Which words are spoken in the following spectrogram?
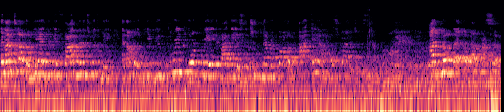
And I tell them, yeah, you get five minutes with me, and I'm going to give you three, four creative ideas that you've never thought of. I am a strategist. I know that about myself.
